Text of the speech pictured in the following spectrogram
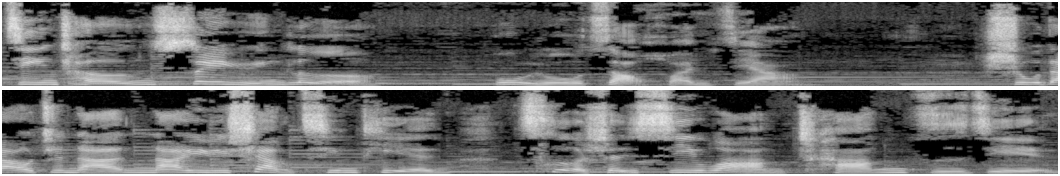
锦城虽云乐，不如早还家。蜀道之难，难于上青天。侧身西望长咨嗟。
